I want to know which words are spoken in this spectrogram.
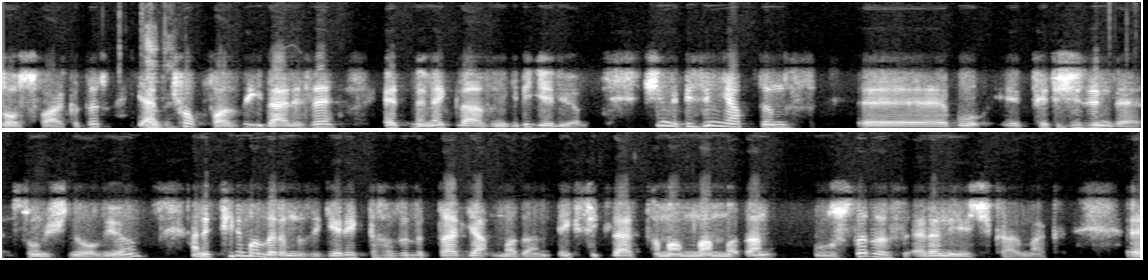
doz farkıdır. Yani Tabii. çok fazla idealize etmemek lazım gibi geliyor. Şimdi bizim yaptığımız e, bu e, fetişizmde sonuç ne oluyor? Hani firmalarımızı gerekli hazırlıklar yapmadan, eksikler tamamlanmadan uluslararası arenaya çıkarmak. E,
